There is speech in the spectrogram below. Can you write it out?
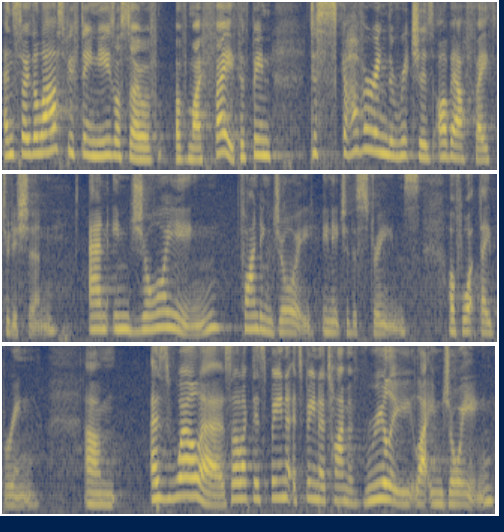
And so the last 15 years or so of, of my faith have been discovering the riches of our faith tradition and enjoying finding joy in each of the streams of what they bring. Um, as well as, so like there's been, it's been a time of really like enjoying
